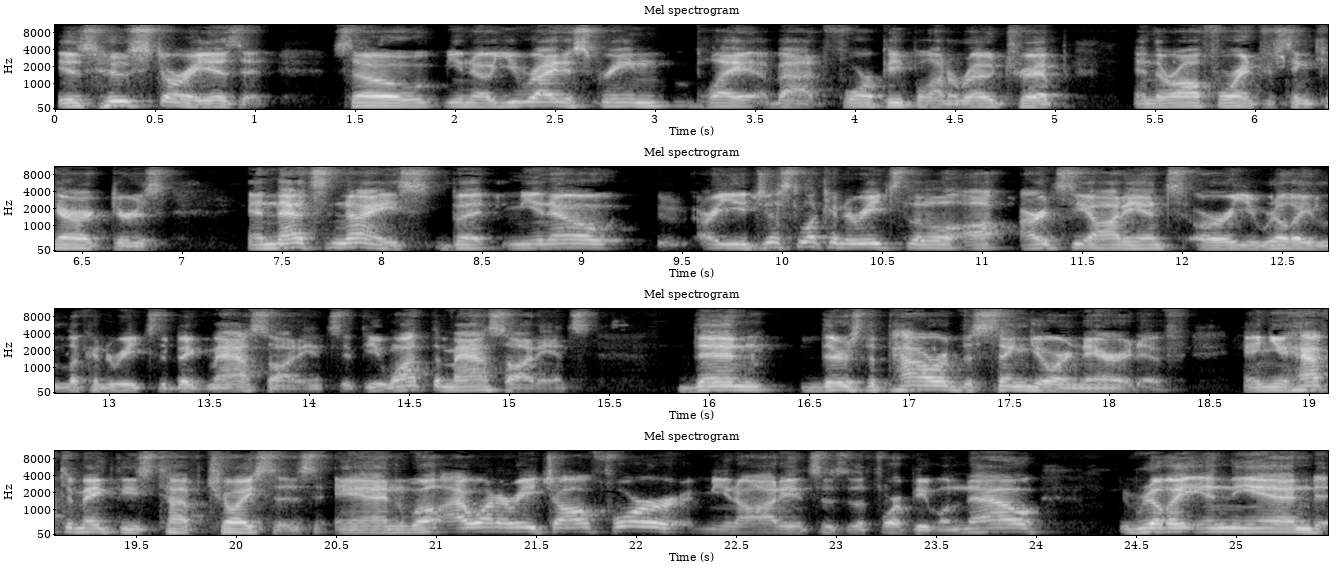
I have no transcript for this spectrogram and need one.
is whose story is it? So, you know, you write a screenplay about four people on a road trip and they're all four interesting characters. And that's nice, but you know, are you just looking to reach the little artsy audience or are you really looking to reach the big mass audience? If you want the mass audience, then there's the power of the singular narrative and you have to make these tough choices and well i want to reach all four you know audiences of the four people now really in the end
